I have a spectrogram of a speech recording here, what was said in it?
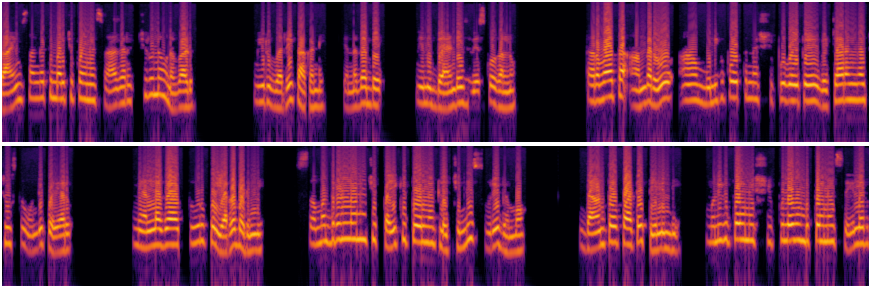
గాయం సంగతి మరిచిపోయిన సాగర్ చిరునవ్వునవ్వాడు మీరు వర్రీ కాకండి చిన్నదబ్బే నేను బ్యాండేజ్ వేసుకోగలను తర్వాత అందరూ ఆ మునిగిపోతున్న షిప్పు వైపే విచారంగా చూస్తూ ఉండిపోయారు. మెల్లగా తూర్పు ఎర్రబడింది. సముద్రంలో నుంచి పైకి తేలినట్లొచ్చింది సూర్యబింబం. దాంతో పాటే తేలింది. మునిగిపోయిన షిప్పులో ఉండిపోయిన సెయిలర్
